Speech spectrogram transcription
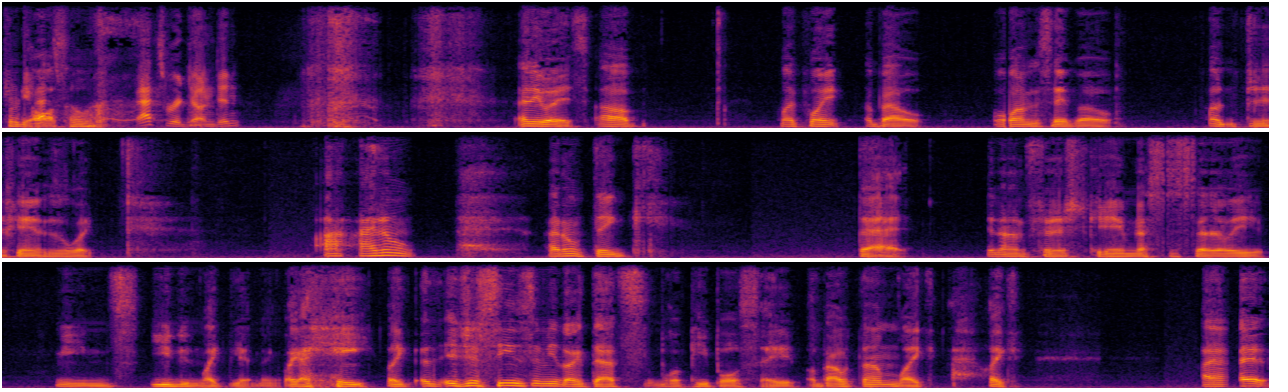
pretty That's- awesome. That's redundant. Anyways, um, my point about what I wanted to say about unfinished games is like, I, I don't, I don't think that an unfinished game necessarily means you didn't like the ending. Like I hate, like it just seems to me like that's what people say about them. Like, like, I, I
